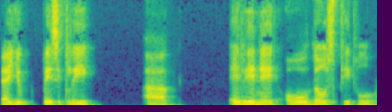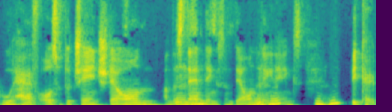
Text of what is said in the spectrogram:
where you basically uh, alienate all those people who have also to change their own understandings mm-hmm. and their own mm-hmm. leanings mm-hmm. because,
